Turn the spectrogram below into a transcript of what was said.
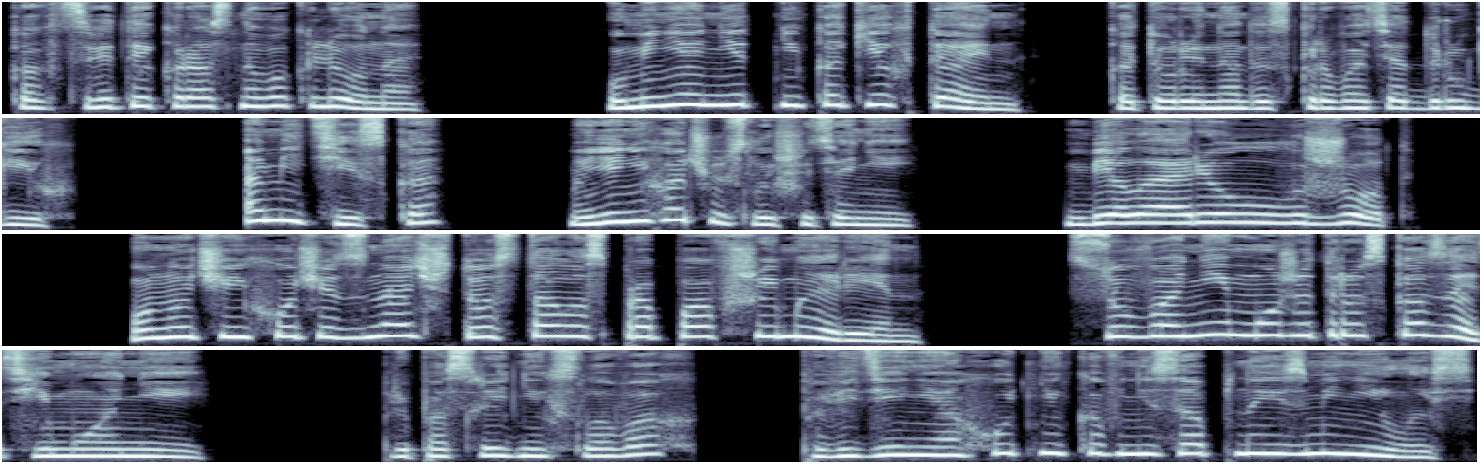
как цветы красного клена. У меня нет никаких тайн, которые надо скрывать от других. А? Я не хочу слышать о ней. Белый орел лжет. Он очень хочет знать, что стало с пропавшей Мэриэн. Сувани может рассказать ему о ней. При последних словах поведение охотника внезапно изменилось.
